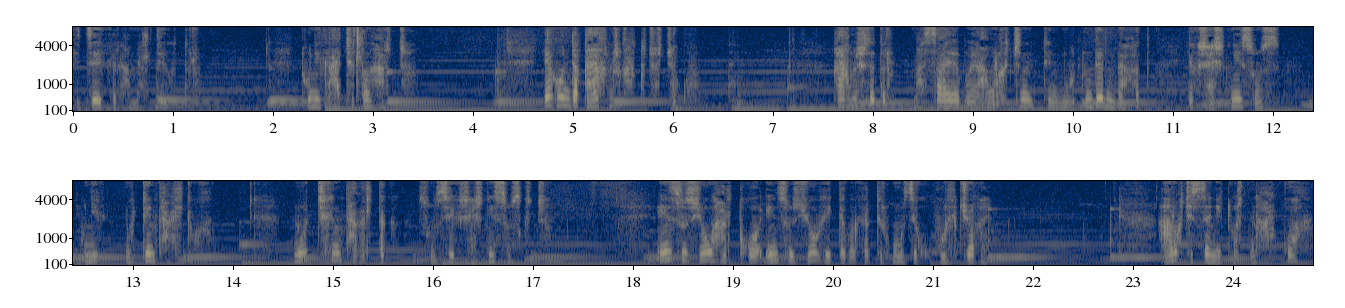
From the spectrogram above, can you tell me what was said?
хизээхэр хамралтын өдөр. Түүнийг ажиглан харж яг үндэ гайхамш гарах гэж очиагүй. Гайхамштай тэр Масая буюу аврагч нь тэнд нүдэн дээр нь байхад яг шашны сүнс хүнийг нүдийн тагалдаг баг. Нүд чихэн тагалдаг сүнсийг шашны сүнс гэж байна Энэ сүнс юу хардггүй, энэ сүнс юу хийдэг вэ гэхээр тэр хүмүүсийг хүлж байгаа юм. Аврагч хэлсэн нэгдүгээрт нь харахгүй байна.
